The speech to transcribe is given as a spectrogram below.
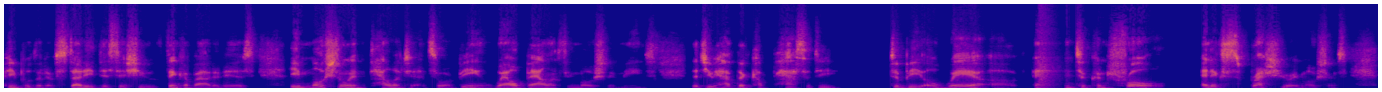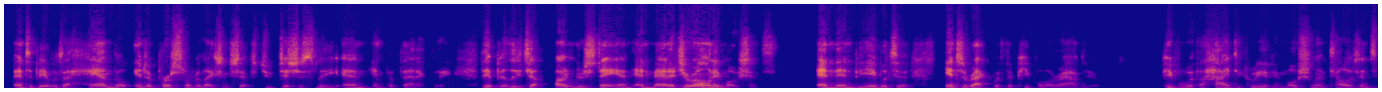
people that have studied this issue think about it is emotional intelligence or being well balanced emotionally means that you have the capacity to be aware of and to control and express your emotions and to be able to handle interpersonal relationships judiciously and empathetically. The ability to understand and manage your own emotions and then be able to interact with the people around you. People with a high degree of emotional intelligence,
